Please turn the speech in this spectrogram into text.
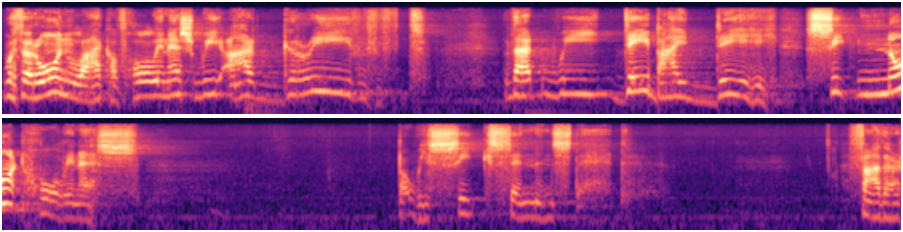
with our own lack of holiness, we are grieved that we day by day seek not holiness, but we seek sin instead. Father,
